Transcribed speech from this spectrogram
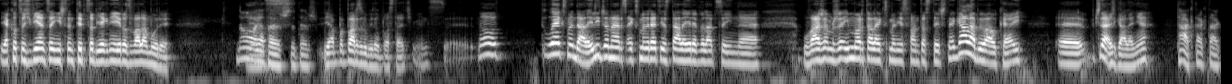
jako coś więcej niż ten typ, co biegnie i rozwala mury. No, ja Więc- też, ja też. Ja ba- bardzo lubię tą postać, więc e, no u X-Men dalej. Legionnaires, X-Men Red jest dalej rewelacyjne. Uważam, że Immortal X-Men jest fantastyczne. Gala była ok. E, czytałeś Galę, nie? Tak, tak, tak.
